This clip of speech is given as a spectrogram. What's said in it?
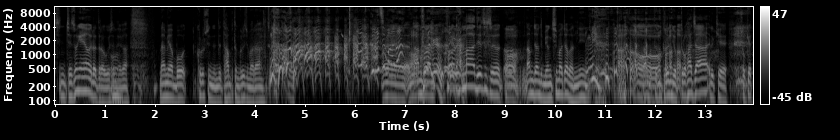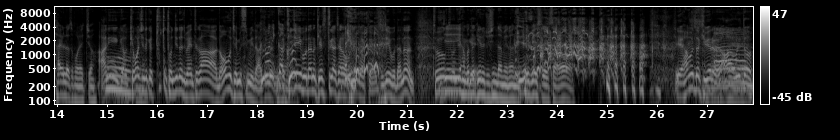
진- 죄송해요. 이러더라고요. 그래서 내가, 남이야 뭐 그럴 수 있는데 다음부터는 그러지 마라. 그러지 마라. 네, 남자 쿨하게, 쿨하게. 한마디 했었어요. 어, 남자한테 명치 맞아봤니? 다음부터는 그런 일 없도록 하자 이렇게 좋게 타일러서 보냈죠. 아니 그 경화 씨 이렇게 툭툭 던지는 멘트가 너무 재밌습니다. 그러니까, DJ보다는 게스트가 잘 어울리는 것 같아요. DJ보다는 툭 이제 던지는 한번더 게- 기회를 주신다면은 KBS에서 예, 한 번 더 기회를. 아, 우리 또,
